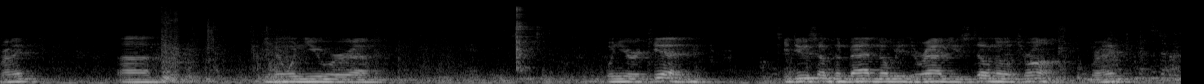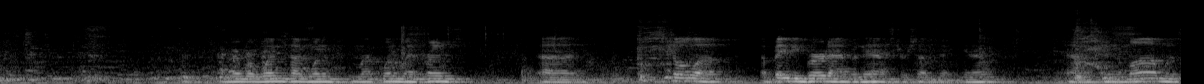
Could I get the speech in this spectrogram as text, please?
right? Uh, you know, when you were uh, when you're a kid, you do something bad, nobody's around, you still know it's wrong, right? I remember one time one of my, one of my friends uh, stole a, a baby bird out of a nest or something, you know? Uh, and the mom was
